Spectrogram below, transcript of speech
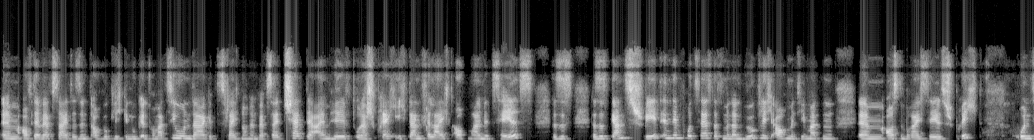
ähm, auf der Webseite sind auch wirklich genug Informationen da. Gibt es vielleicht noch einen Website-Chat, der einem hilft oder spreche ich dann vielleicht auch mal mit Sales? Das ist, das ist ganz spät in dem Prozess, dass man dann wirklich auch mit jemandem ähm, aus dem Bereich Sales spricht. Und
